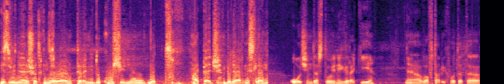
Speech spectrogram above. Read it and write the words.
извиняюсь, что так называем пирамиду кучи, ну, вот, опять же, бильярдный сленг. Очень достойные игроки. А, Во-вторых, вот это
